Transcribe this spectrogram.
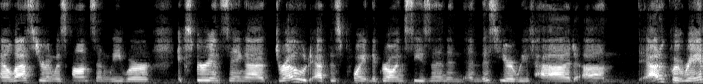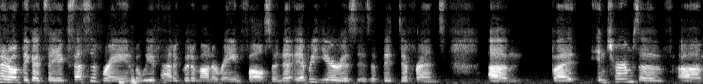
I know last year in Wisconsin, we were experiencing a drought at this point in the growing season, and, and this year we've had um, adequate rain. I don't think I'd say excessive rain, but we've had a good amount of rainfall. So every year is, is a bit different. Um, but in terms of um,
